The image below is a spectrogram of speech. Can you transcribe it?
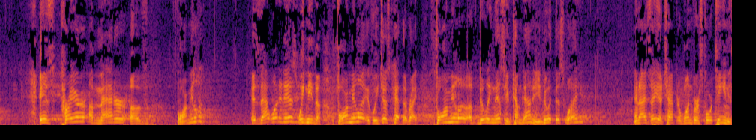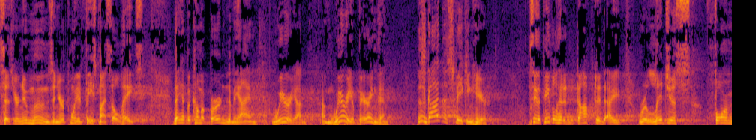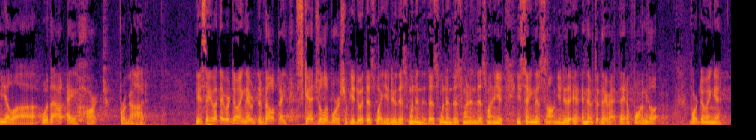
Is prayer a matter of formula? Is that what it is? We need the formula. If we just had the right formula of doing this, you come down and you do it this way. In Isaiah chapter 1 verse 14, it says, Your new moons and your appointed feast my soul hates. They have become a burden to me. I am weary. I'm, I'm weary of bearing them. This is God that's speaking here. See, the people had adopted a religious formula without a heart for God. You see what they were doing? They developed a schedule of worship. You do it this way. You do this one and this one and this one and this one. And you, you sing this song. You do that. And they, they had a formula for doing it.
